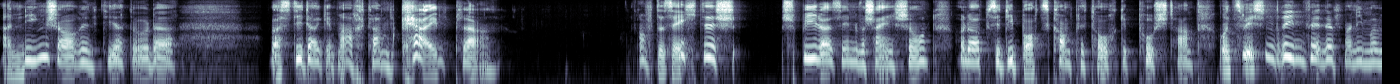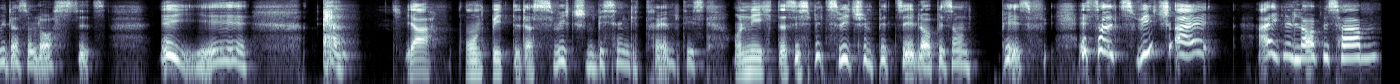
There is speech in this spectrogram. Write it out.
an Ninja orientiert oder was die da gemacht haben? Kein Plan. Auf das echte Spieler sind wahrscheinlich schon oder ob sie die Bots komplett hochgepusht haben. Und zwischendrin findet man immer wieder so Lostes. Hey, yeah. Ja, und bitte, dass Switch ein bisschen getrennt ist und nicht, dass ich mit Switch im PC-Lobbys und PS4. Es soll Switch eigene Lobbys haben,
